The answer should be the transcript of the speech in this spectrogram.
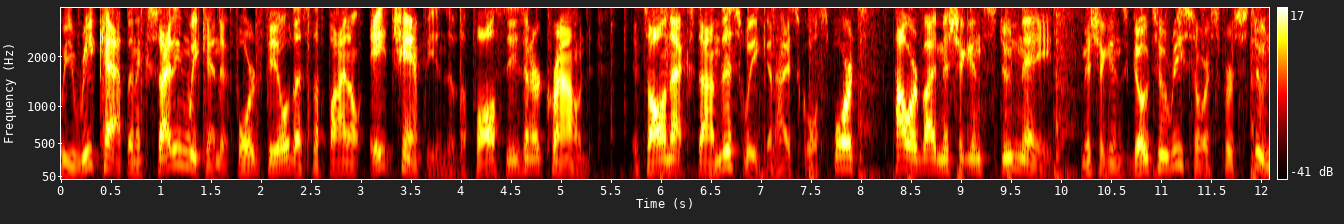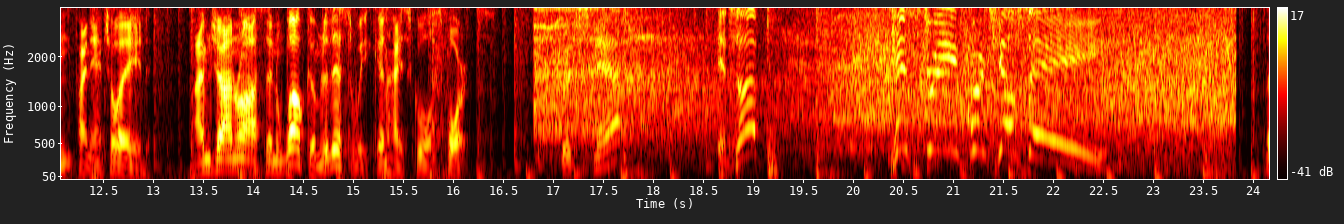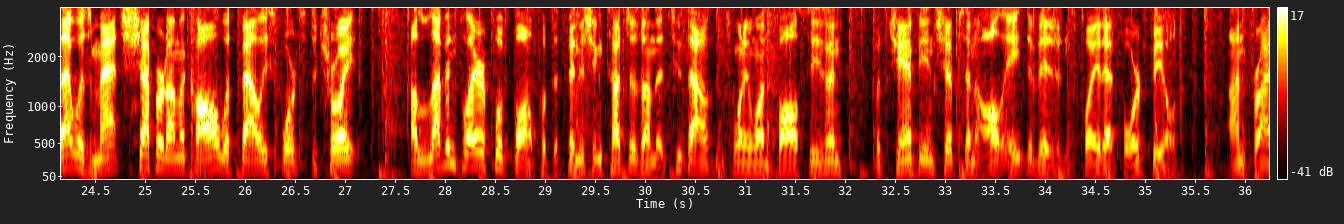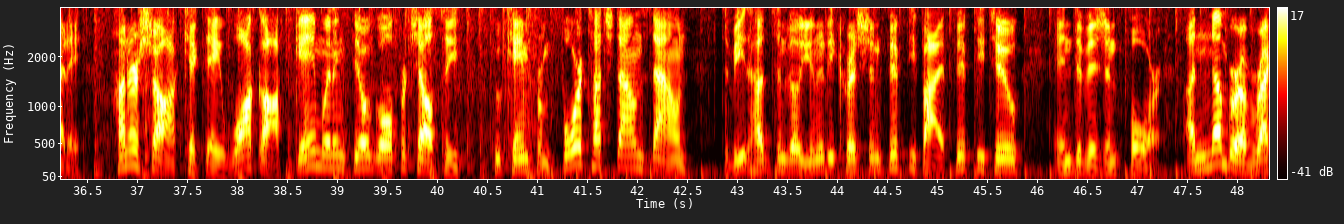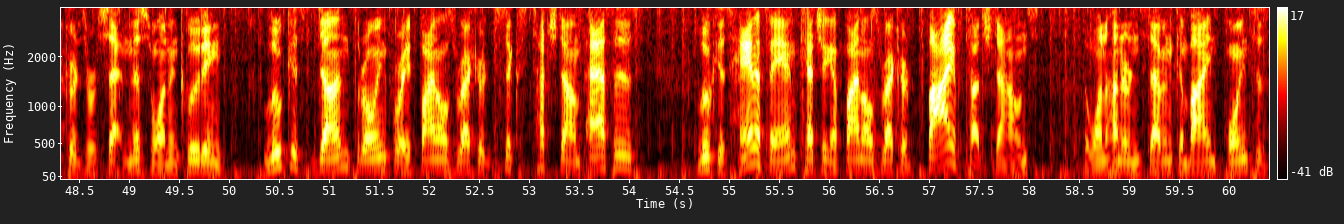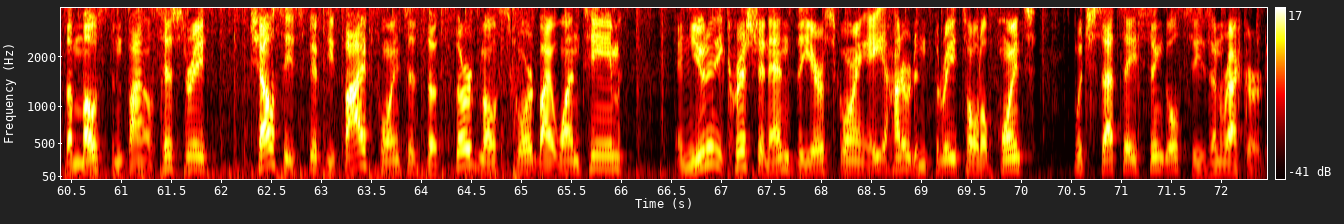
we recap an exciting weekend at Ford Field as the final eight champions of the fall season are crowned. It's all next on This Week in High School Sports, powered by Michigan Student Aid, Michigan's go to resource for student financial aid. I'm John Ross, and welcome to This Week in High School Sports. Good snap. It's up. History for Chelsea. That was Matt Shepard on the call with Bally Sports Detroit. 11 player football put the finishing touches on the 2021 fall season with championships in all eight divisions played at Ford Field. On Friday, Hunter Shaw kicked a walk off game winning field goal for Chelsea, who came from four touchdowns down to beat Hudsonville Unity Christian 55 52 in Division 4. A number of records were set in this one, including Lucas Dunn throwing for a finals record six touchdown passes, Lucas Hannafan catching a finals record five touchdowns. The 107 combined points is the most in finals history. Chelsea's 55 points is the third most scored by one team. And Unity Christian ends the year scoring 803 total points, which sets a single season record.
